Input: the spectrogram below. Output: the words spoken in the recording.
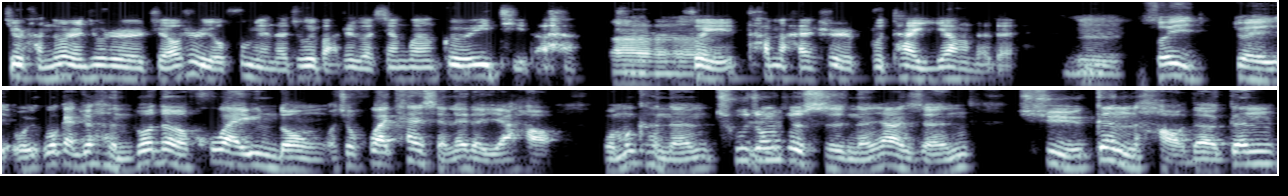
就是很多人就是只要是有负面的，就会把这个相关归为一体的，嗯，所以他们还是不太一样的，对。嗯，所以对我我感觉很多的户外运动，就户外探险类的也好，我们可能初衷就是能让人去更好的跟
